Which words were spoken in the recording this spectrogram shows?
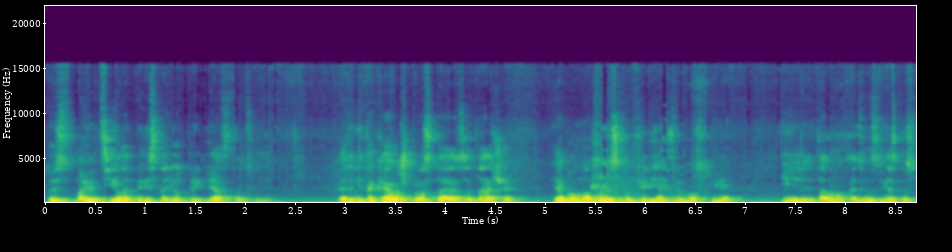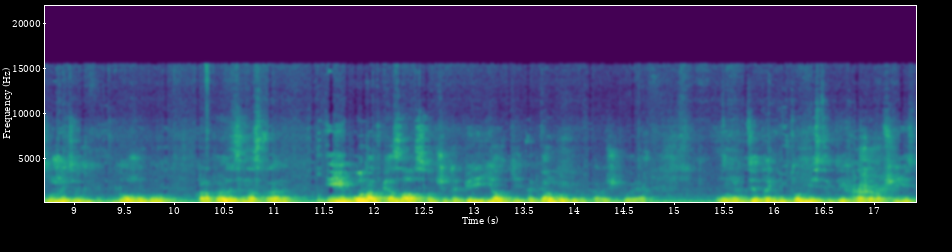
То есть мое тело перестает препятствовать мне. Это не такая уж простая задача. Я был на одной из конференций в Москве, и там один известный служитель должен был проповедовать иностранный. И он отказался, он что-то переел, каких-то гамбургеров, короче говоря, ну, где-то не в том месте, где их надо вообще есть.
